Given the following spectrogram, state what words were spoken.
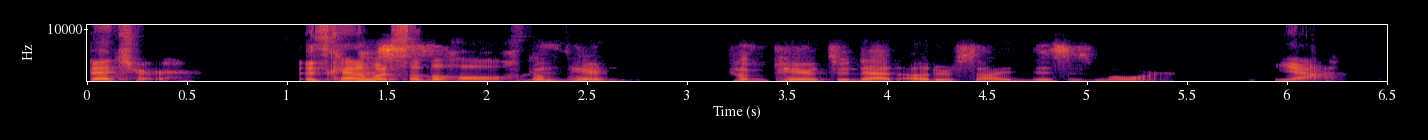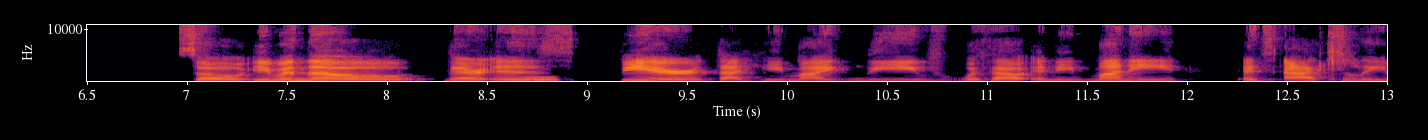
better. It's kind of what solo hole compared compared to that other side this is more. Yeah. So even though there is well, fear that he might leave without any money it's actually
